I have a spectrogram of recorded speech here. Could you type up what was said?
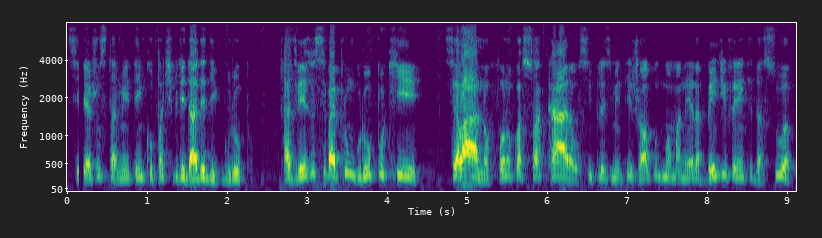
seria justamente a incompatibilidade de grupo. Às vezes você vai para um grupo que, sei lá, não foram com a sua cara, ou simplesmente jogam de uma maneira bem diferente da sua,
